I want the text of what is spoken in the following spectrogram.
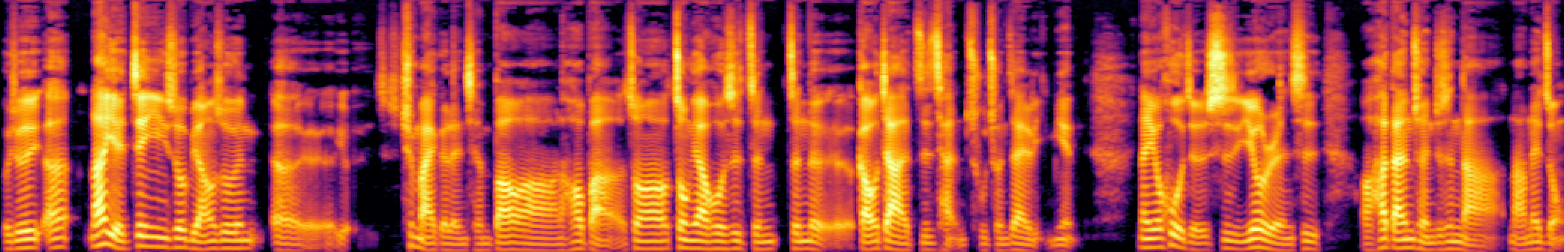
我觉得呃，那也建议说，比方说呃，去买个冷钱包啊，然后把重要重要或是真真的高价的资产储存在里面。那又或者是也有人是啊，他单纯就是拿拿那种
